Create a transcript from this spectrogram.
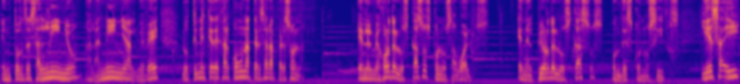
entonces al niño, a la niña, al bebé, lo tienen que dejar con una tercera persona. En el mejor de los casos con los abuelos, en el peor de los casos con desconocidos. Y es ahí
